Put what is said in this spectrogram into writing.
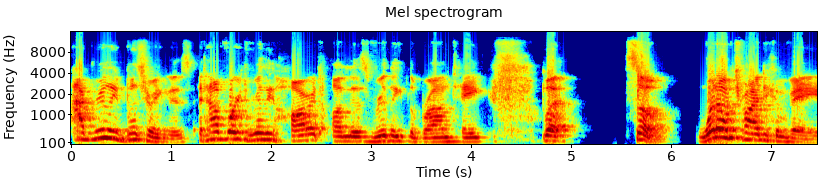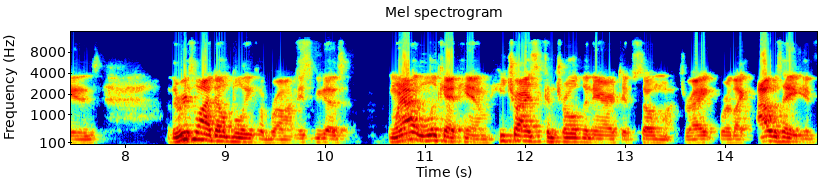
I'm really butchering this, and I've worked really hard on this really LeBron take. But so what I'm trying to convey is the reason why I don't believe LeBron is because when I look at him, he tries to control the narrative so much, right? Where like I would say if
